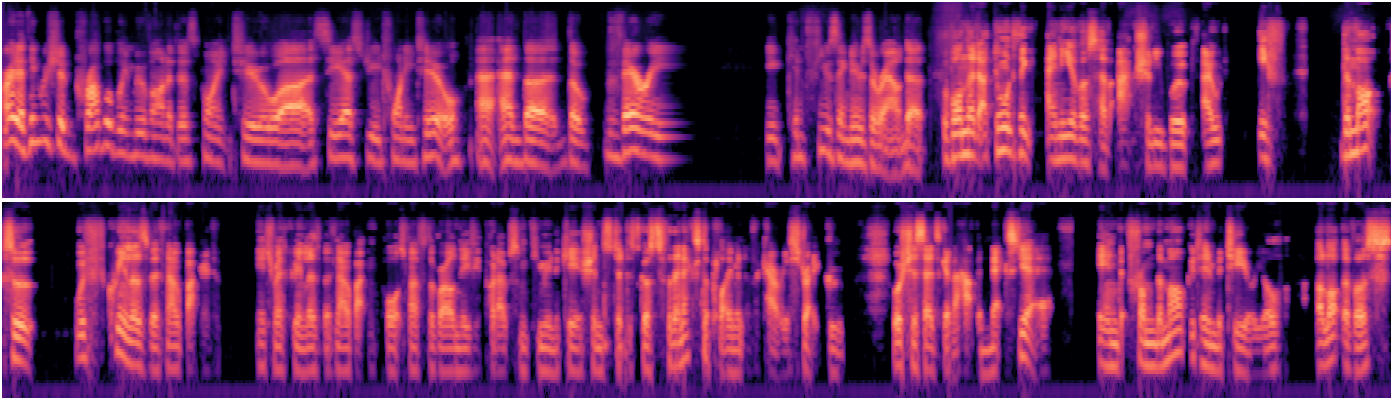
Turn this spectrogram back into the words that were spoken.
All right, I think we should probably move on at this point to uh, CSG 22 uh, and the the very confusing news around it. one that I don't think any of us have actually worked out if the mark. So with Queen Elizabeth now back at HMS Queen Elizabeth now back in Portsmouth, the Royal Navy put out some communications to discuss for the next deployment of a carrier strike group, which they said is going to happen next year. And from the marketing material, a lot of us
